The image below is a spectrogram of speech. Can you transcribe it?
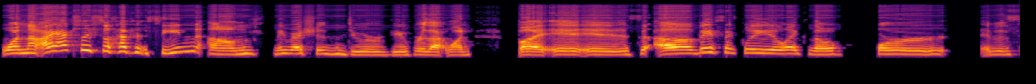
one that I actually still haven't seen. Um, maybe I should do a review for that one. But it is uh, basically like the horror. It was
